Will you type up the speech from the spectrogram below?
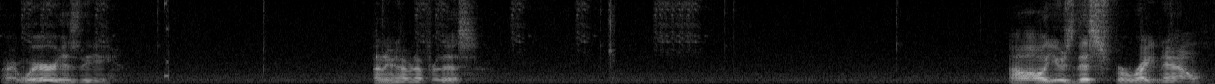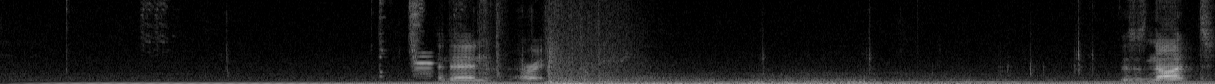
Alright, where is the... I don't even have enough for this. I'll use this for right now. And then, alright. This is not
